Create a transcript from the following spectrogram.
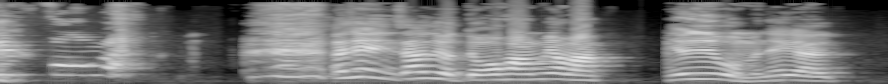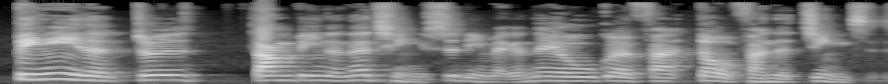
经疯了。而且你知道有多荒谬吗？就是我们那个兵役的，就是当兵的那寝室里，每个内务柜翻都有翻着镜子。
